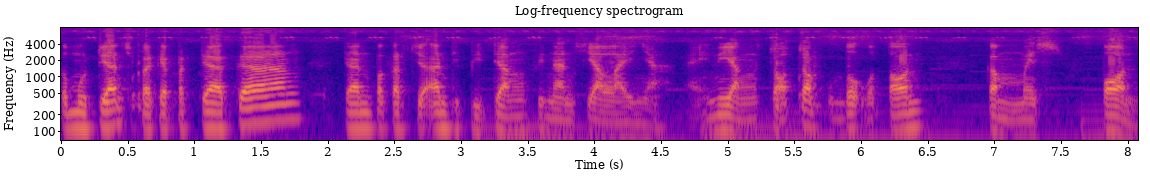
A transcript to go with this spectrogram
kemudian sebagai pedagang dan pekerjaan di bidang finansial lainnya. Nah, ini yang cocok untuk weton kemis pon.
